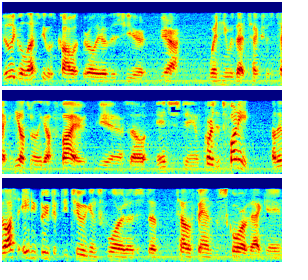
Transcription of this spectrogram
Billy Gillispie was caught with earlier this year Yeah. when he was at Texas Tech, and he ultimately got fired. Yeah. So interesting. Of course, it's funny. Uh, they lost 83-52 against Florida, just to tell the fans the score of that game.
